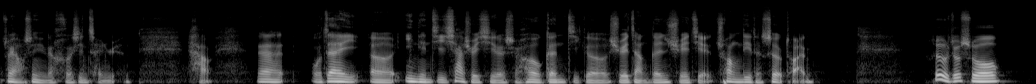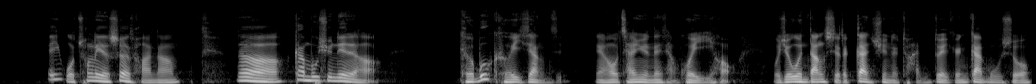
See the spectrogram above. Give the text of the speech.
最好是你的核心成员。好，那。我在呃一年级下学期的时候，跟几个学长跟学姐创立的社团，所以我就说，哎，我创立的社团呢，那干部训练啊，可不可以这样子？然后参与那场会议哈，我就问当时的干训的团队跟干部说，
